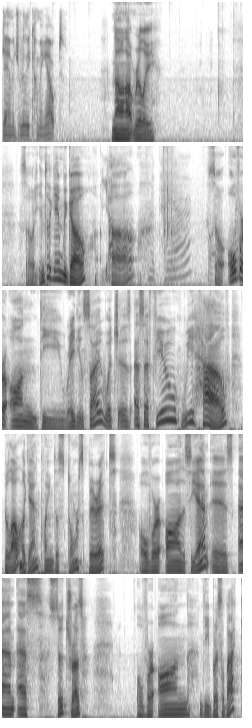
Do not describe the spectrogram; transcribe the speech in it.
damage really coming out. No, not really. So into the game we go. Yeah. Uh, so over on the Radiant side, which is SFU, we have Bilal again playing the Storm Spirit. Over on the CM is MS Sutras. Over on the Bristleback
